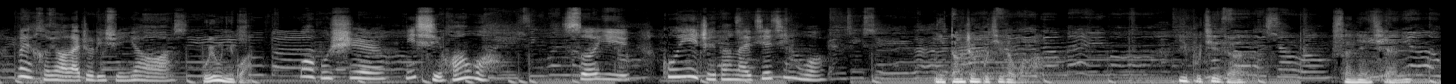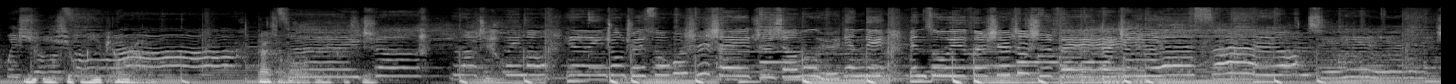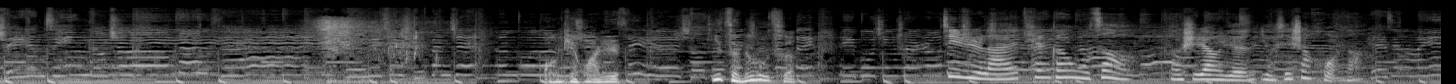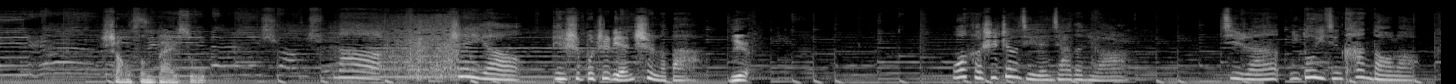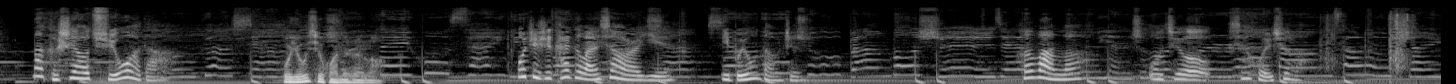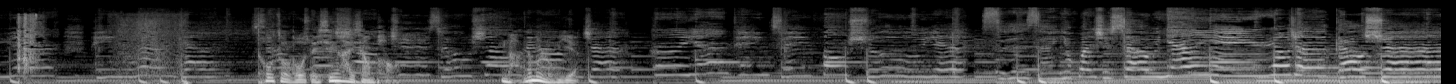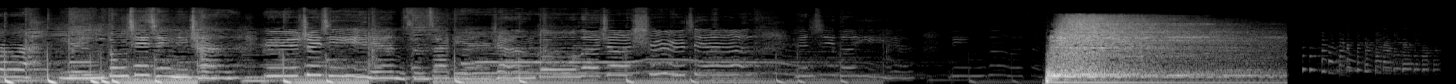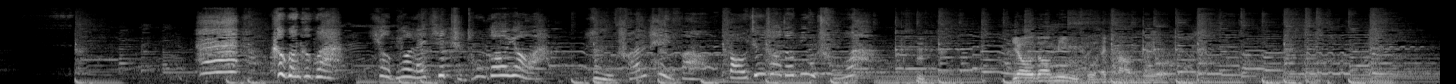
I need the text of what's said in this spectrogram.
为何要来这里寻药啊？不用你管。莫不是你喜欢我，所以故意这般来接近我？你当真不记得我了？亦不记得三年前你一袭红衣飘然，带走了我的一颗心。天化日，你怎能如此？近日来天干物燥，倒是让人有些上火呢。伤风败俗，那这样便是不知廉耻了吧？你，我可是正经人家的女儿，既然你都已经看到了，那可是要娶我的。我有喜欢的人了。我只是开个玩笑而已，你不用当真。很晚了，我就先回去了。偷走了我的心还想跑，哪那么容易？管客官，要不要来贴止痛膏药啊，祖传配方，保证药到病除啊！哼，药到命除还差不多。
